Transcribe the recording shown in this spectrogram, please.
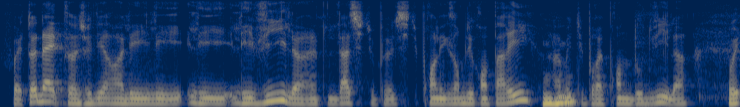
faut être honnête. Je veux dire, les, les, les, les villes, là, si tu, peux, si tu prends l'exemple du Grand Paris, Mhm. hein, mais tu pourrais prendre d'autres villes. hein. Oui.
